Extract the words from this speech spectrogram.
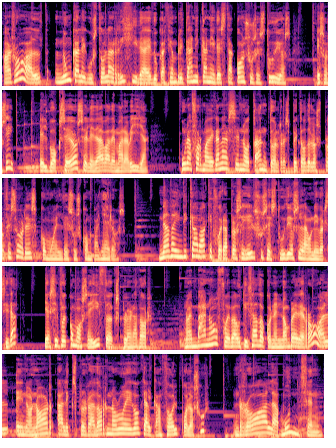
A Roald nunca le gustó la rígida educación británica ni destacó en sus estudios. Eso sí, el boxeo se le daba de maravilla, una forma de ganarse no tanto el respeto de los profesores como el de sus compañeros. Nada indicaba que fuera a proseguir sus estudios en la universidad, y así fue como se hizo explorador. No en vano fue bautizado con el nombre de Roald en honor al explorador noruego que alcanzó el Polo Sur, Roald Amundsen.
